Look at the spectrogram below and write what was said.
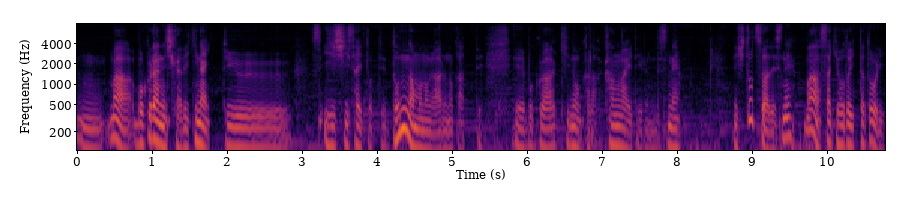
うん、まあ僕らにしかできないという EC サイトってどんなものがあるのかって、え僕は昨日から考えているんですね。で一つはですね、まあ先ほど言った通り、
